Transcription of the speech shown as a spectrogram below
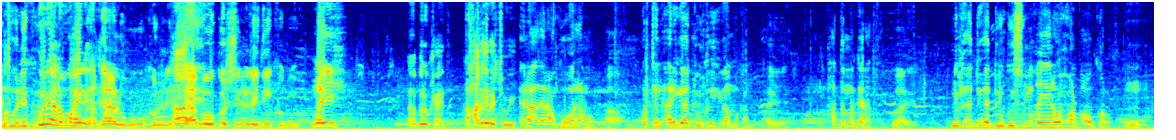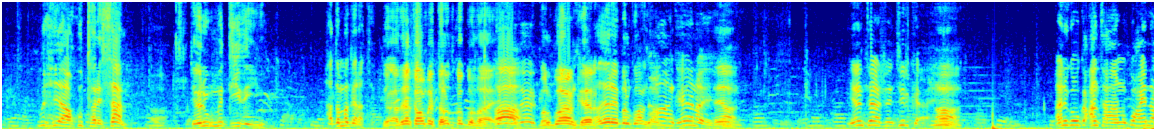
inta wali ku guriga lagu haynaya halkanaa lagugu korinaya Haye. taa moogoshi in laydii koriyo may abalukaadi xaqli baa joogay inaad eraan ku warramo. Horta aniga adduunkaygii baa maqan. Hadda ma garata waaye. ninka hadduu adduunkiisu maqan yahayna wax walba ogol Mm. wixii aa ku talisaan dee anigu ma diidayo. Hadda ma garatay dee adeerkaa unbay taladu ka godaaye Ah. bal go'aan keena. Adeeray bal go'aan go'aan keenay ya inantaa shan jirka. Ah. Anigoo gacanta aanu ku hayno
